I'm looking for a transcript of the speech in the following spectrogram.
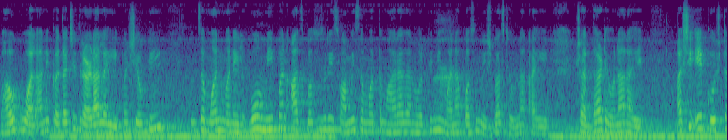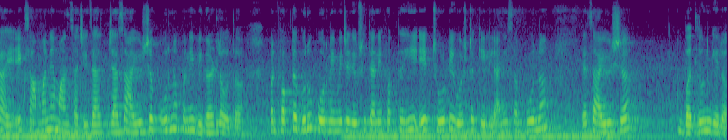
भाऊक व्हाल आणि कदाचित रडालही पण शेवटी तुमचं मन म्हणेल हो मी पण आजपासून श्री स्वामी समर्थ महाराजांवरती मी मनापासून विश्वास ठेवणार आहे श्रद्धा ठेवणार आहे. अशी एक गोष्ट आहे एक सामान्य माणसाची ज्या ज्याचं आयुष्य पूर्णपणे बिघडलं होतं. पण फक्त गुरुपौर्णिमेच्या दिवशी त्याने फक्त ही एक छोटी गोष्ट केली आणि संपूर्ण त्याचं आयुष्य बदलून गेलं.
